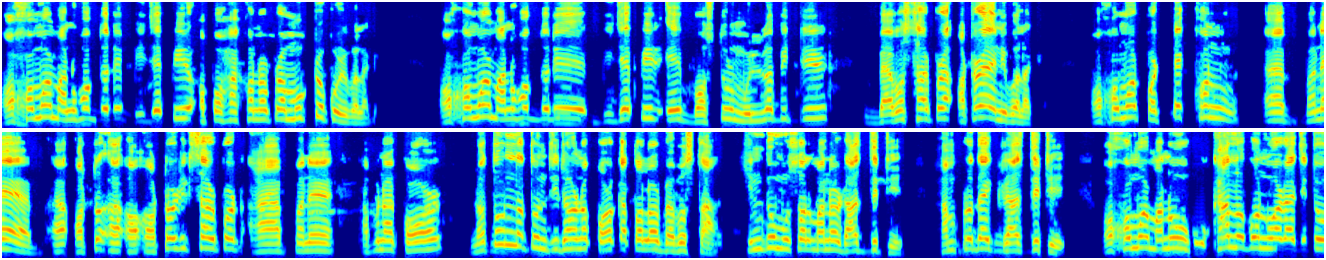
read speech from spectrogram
অসমৰ মানুহক যদি বিজেপিৰ অপশাসনৰ পৰা মুক্ত কৰিব লাগে অসমৰ মানুহক যদি বিজেপিৰ এই বস্তুৰ মূল্য বৃদ্ধিৰ ব্যৱস্থাৰ পৰা আঁতৰাই আনিব লাগে অসমৰ প্ৰত্যেকখন মানে অট অটো ৰিক্সাৰ ওপৰত মানে আপোনাৰ কৰ নতুন নতুন যি ধৰণৰ কৰ কাটলৰ ব্যৱস্থা হিন্দু মুছলমানৰ ৰাজনীতি সাম্প্ৰদায়িক ৰাজনীতি অসমৰ মানুহ উশাহ ল'ব নোৱাৰা যিটো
